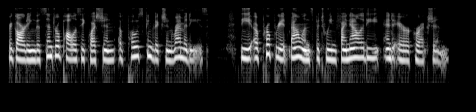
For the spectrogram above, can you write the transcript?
regarding the central policy question of post conviction remedies, the appropriate balance between finality and error correction.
